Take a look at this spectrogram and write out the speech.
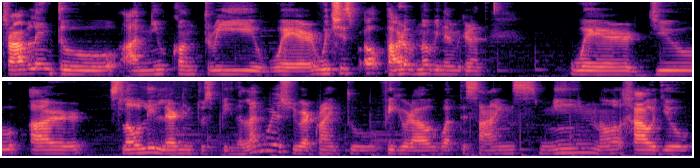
traveling to a new country where, which is oh, part of not being an immigrant, where you are slowly learning to speak the language. You are trying to figure out what the signs mean, no? how you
